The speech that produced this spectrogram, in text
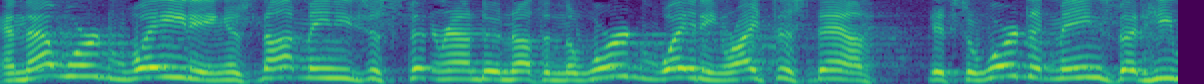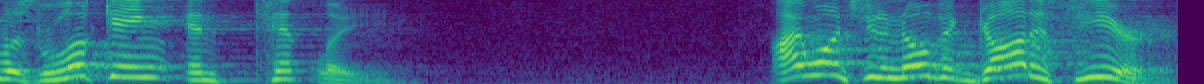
And that word waiting does not mean he's just sitting around doing nothing. The word waiting, write this down, it's a word that means that he was looking intently. I want you to know that God is here.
